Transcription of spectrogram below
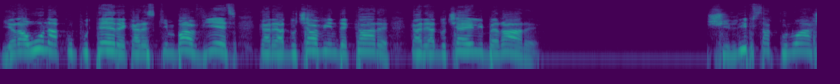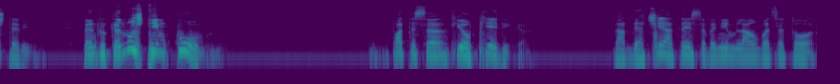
era una cu putere, care schimba vieți, care aducea vindecare, care aducea eliberare. Și lipsa cunoașterii pentru că nu știm cum. Poate să fie o piedică. Dar de aceea trebuie să venim la învățător,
